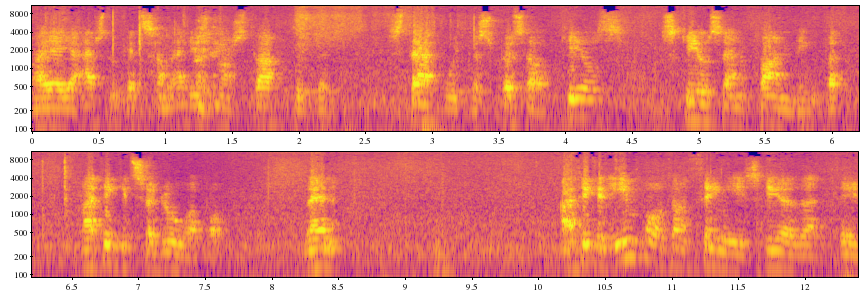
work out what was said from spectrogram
IAEA has to get some additional staff with the staff with the special skills, skills and funding, but I think it's a doable. Then I think an important thing is here that the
